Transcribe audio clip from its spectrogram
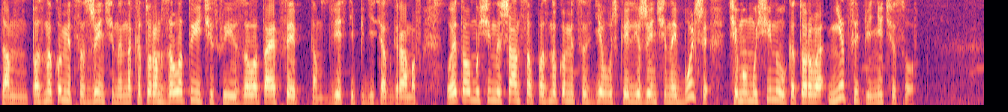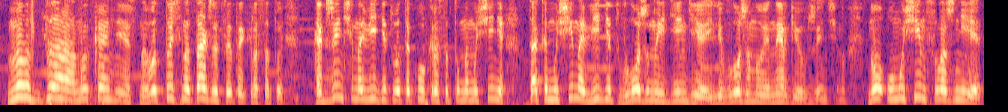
там, познакомиться с женщиной, на котором золотые часы, золотая цепь, там 250 граммов, у этого мужчины шансов познакомиться с девушкой или женщиной больше, чем у мужчины, у которого нет цепи, нет часов. Ну да, ну конечно. Вот точно так же с этой красотой. Как женщина видит вот такую красоту на мужчине, так и мужчина видит вложенные деньги или вложенную энергию в женщину. Но у мужчин сложнее.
